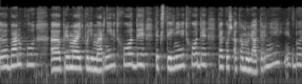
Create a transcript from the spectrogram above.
е, банку, приймають полімерні відходи, текстильні відходи, також акумуляторні якби,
